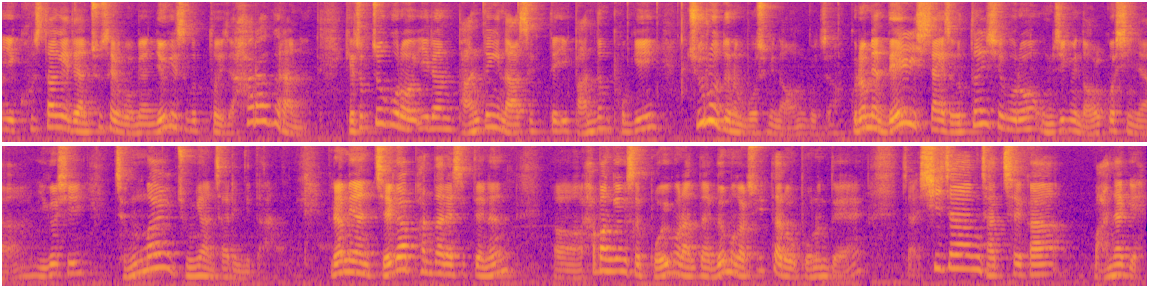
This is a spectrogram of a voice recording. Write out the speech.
이 코스닥에 대한 추세를 보면 여기서부터 이제 하락을 하는 계속적으로 이런 반등이 나왔을 때 이 반등 폭이 줄어드는 모습이 나오는 거죠. 그러면 내일 시장에서 어떤 식으로 움직임이 나올 것이냐 이것이 정말 중요한 자리입니다. 그러면 제가 판단했을 때는 어, 하반경에서 보이고 난 다음에 넘어갈 수 있다고 보는데 자, 시장 자체가 만약에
